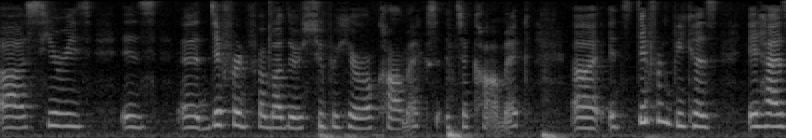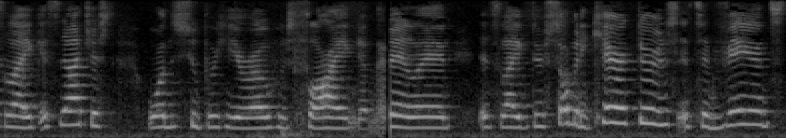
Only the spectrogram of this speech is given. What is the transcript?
uh, series is uh, different from other superhero comics. It's a comic. Uh, it's different because it has like it's not just one superhero who's flying and the villain. It's like there's so many characters. It's advanced.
